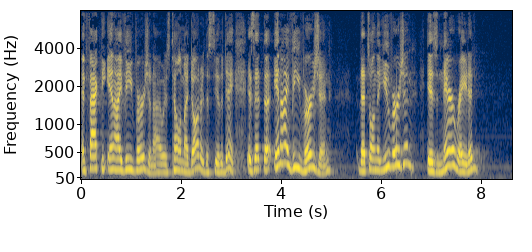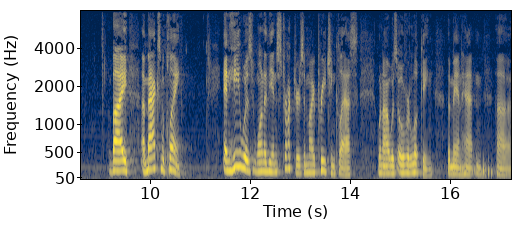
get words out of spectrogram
In fact, the NIV version, I was telling my daughter this the other day, is that the NIV version that's on the YouVersion is narrated by Max McLean. And he was one of the instructors in my preaching class when I was overlooking the Manhattan, uh,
